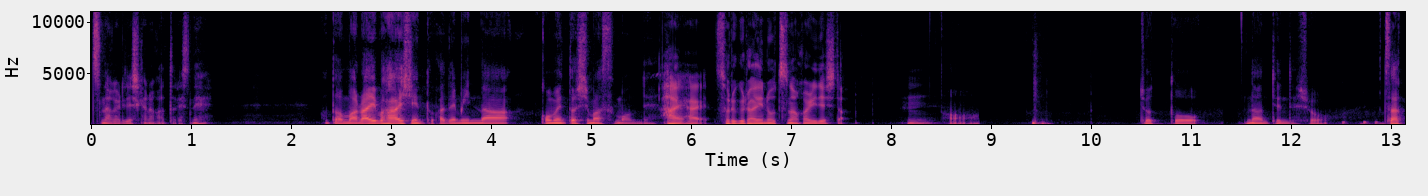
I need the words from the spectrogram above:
つながりでしかなかったですね。あとはまあライブ配信とかでみんなコメントしますもんね。はいはい。それぐらいのつながりでした。うん。あーちょっとなんて言うんでしょう。ざっ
